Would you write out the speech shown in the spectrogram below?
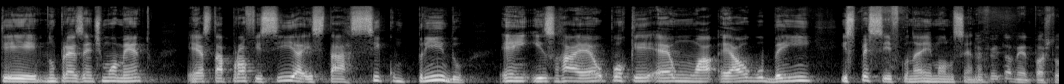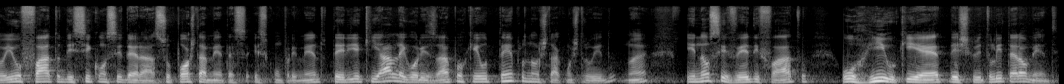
que no presente momento esta profecia está se cumprindo em Israel, porque é, um, é algo bem específico, né, irmão Lucena? Perfeitamente, pastor. E o fato de se considerar supostamente esse, esse cumprimento teria que alegorizar, porque o templo não está construído, não é? E não se vê de fato o rio que é descrito literalmente.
